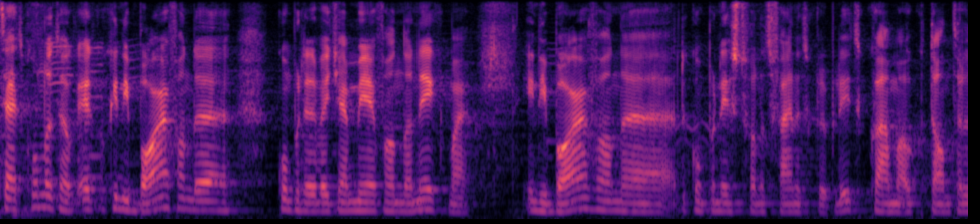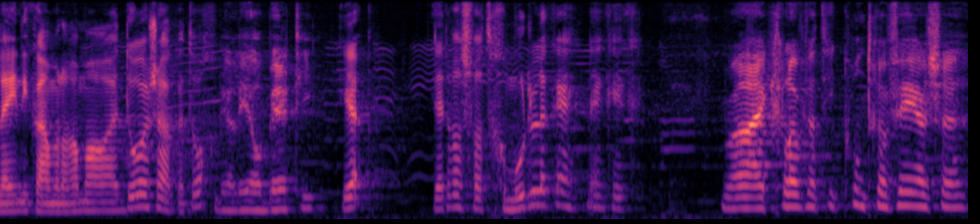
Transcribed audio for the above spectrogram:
Die tijd kon het ook. Ook in die bar van de componist, daar weet jij meer van dan ik, maar in die bar van eh, de componist van het Feyenoord Clublied kwamen ook Tante Leen, die kwamen er allemaal eh, doorzakken, toch? Billy Alberti. Ja. ja, dat was wat gemoedelijker, denk ik. Maar ik geloof dat die controverse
